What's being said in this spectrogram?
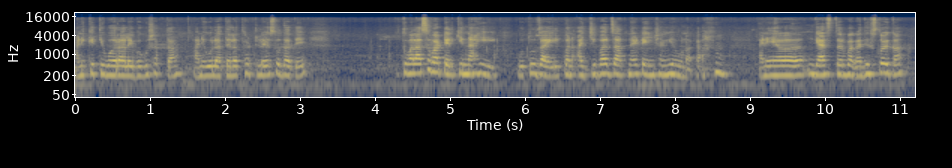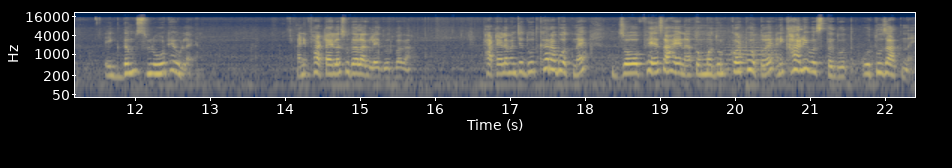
आणि किती वर आलंय बघू शकता. आणि उलातण्याला थटलंय सुद्धा ते. तुम्हाला असं वाटेल की नाही उतू जाईल पण अजिबात जात नाही टेन्शन घेऊ नका. आणि गॅस तर बघा दिसतोय का? एकदम स्लो ठेवलाय. आणि फाटायला सुद्धा लागलंय दूध बघा. फाटायला म्हणजे दूध खराब होत नाही. जो फेस आहे ना तो मधून कट होतोय आणि खाली बसतं दूध. उतू जात नाही.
